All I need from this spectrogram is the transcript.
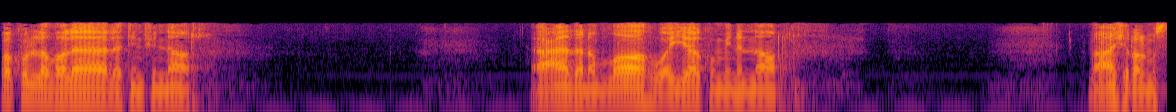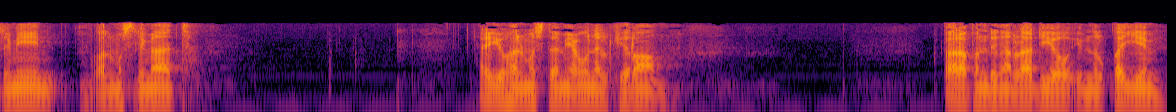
وكل ضلالة في النار. أعاذنا الله وإياكم من النار. معاشر المسلمين والمسلمات أيها المستمعون الكرام para pendengar radio Ibnul Qayyim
